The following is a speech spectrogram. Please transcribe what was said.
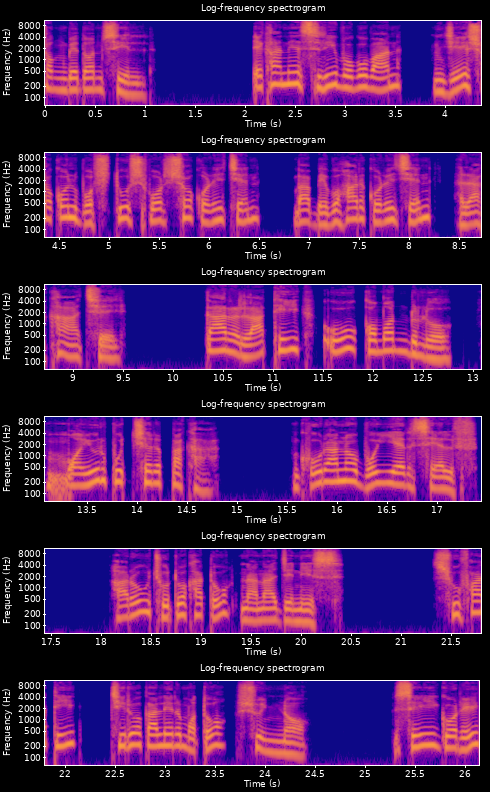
সংবেদনশীল। এখানে শ্রী ভগবান যে সকল বস্তু স্পর্শ করেছেন বা ব্যবহার করেছেন রাখা আছে। তার লাঠি ও কমণ্ডুলো ময়ূরপুচ্ছের পাখা, ঘুরানো বইয়ের সেলফ, আরও ছোটোখাটো নানা জিনিস। সুফাটি চিরকালের মতো শূন্য। সেই গড়ে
